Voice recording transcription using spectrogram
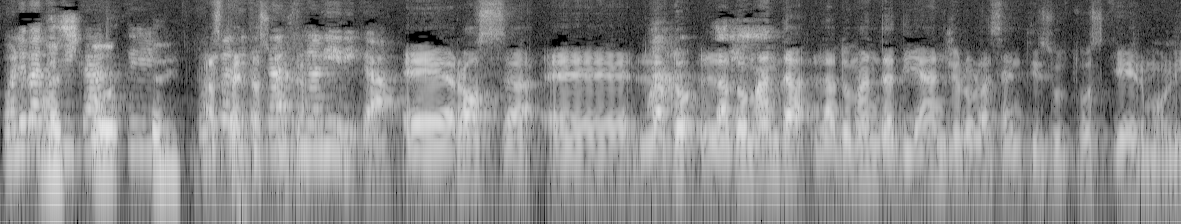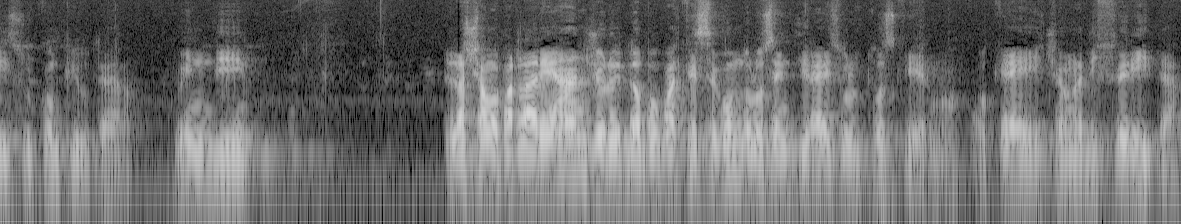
Voleva dedicarti, voleva Aspetta, dedicarti scusa. una lirica. Eh, Rossa, eh, la, do- la domanda, la domanda di Angelo la senti sul tuo schermo, lì sul computer, quindi lasciamo parlare Angelo e dopo qualche secondo lo sentirai sul tuo schermo, ok? C'è una differita,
